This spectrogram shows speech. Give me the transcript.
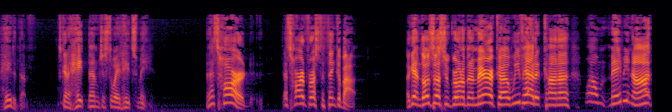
hated them. It's going to hate them just the way it hates me. And that's hard. That's hard for us to think about. Again, those of us who've grown up in America, we've had it kind of, well, maybe not.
